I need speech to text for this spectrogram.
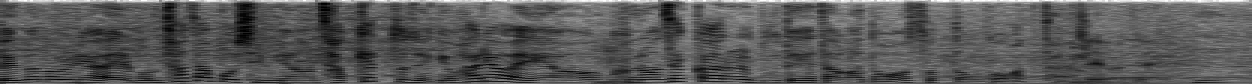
Magnolia 앨범 찾아보시면 자켓도 되게 화려해요. 음. 그런 색깔을 무대에다가 넣었었던 것 같아요. 네 맞아요. 음.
